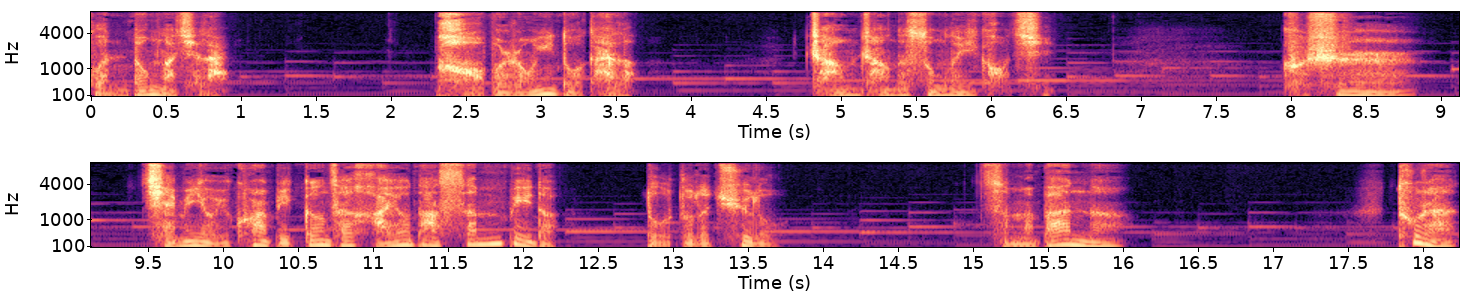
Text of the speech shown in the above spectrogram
滚动了起来。好不容易躲开了，长长的松了一口气。可是，前面有一块比刚才还要大三倍的，堵住了去路。怎么办呢？突然。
